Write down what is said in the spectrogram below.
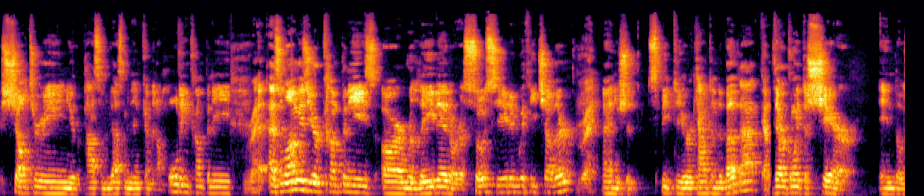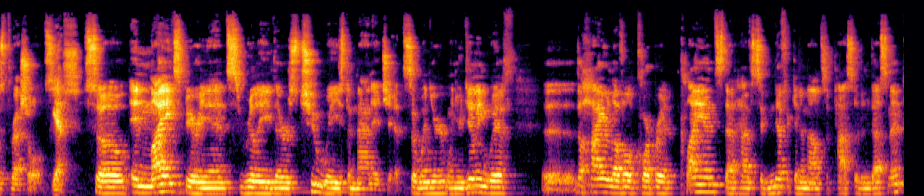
sheltering your passive investment income in a holding company. right, As long as your companies are related or associated with each other, right, and you should speak to your accountant about that, Yep. they're going to share in those thresholds. yes, So, in my experience, really, there's two ways to manage it. So, when you're when you're dealing with uh, the higher level corporate clients that have significant amounts of passive investment,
